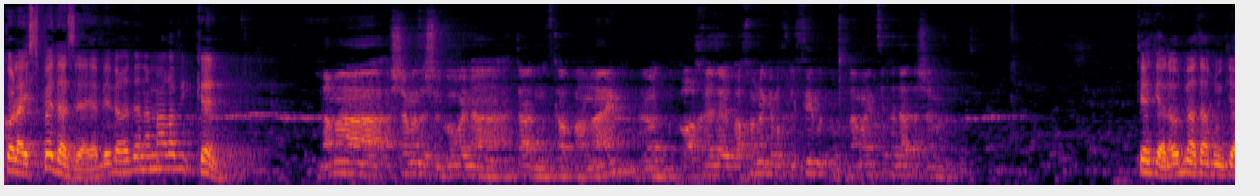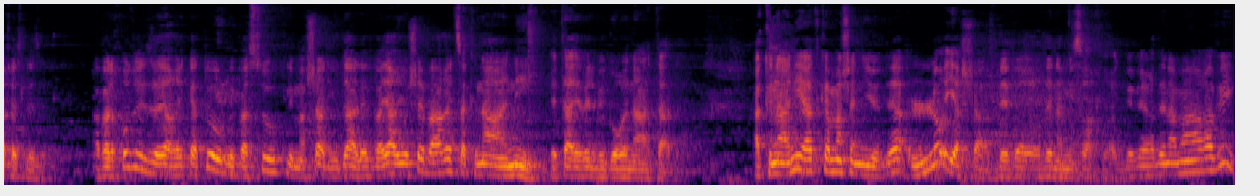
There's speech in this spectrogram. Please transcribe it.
כל ההספד הזה היה הירדן המערבי, כן. למה השם הזה של גורן האטד מוזכר פעמיים, ועוד אחרי זה בכל מקרה מחליפים אותו? למה אני צריך לדעת השם הזה? כן, כן, עוד מעט אנחנו נתייחס לזה. אבל חוץ מזה, הרי כתוב בפסוק, למשל י"א, וירא יושב הארץ הכנעני את האבל בגורן האטד. הכנעני, עד כמה שאני יודע, לא ישב בעבר הירדן המזרחי, רק בעבר הירדן המערבי.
